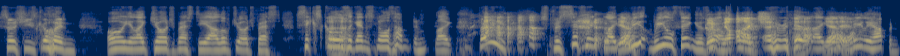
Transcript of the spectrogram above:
so she's going. Oh, you like George Best? Yeah, I love George Best. Six goals Uh-huh. against Northampton. Like very specific, like Yeah. real real thing as Good well. knowledge. Like, real- Uh-huh. like, Yeah, it yeah. really happened.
